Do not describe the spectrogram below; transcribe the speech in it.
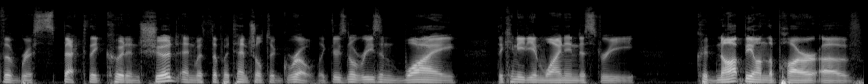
the respect they could and should, and with the potential to grow. Like there's no reason why the Canadian wine industry could not be on the par of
